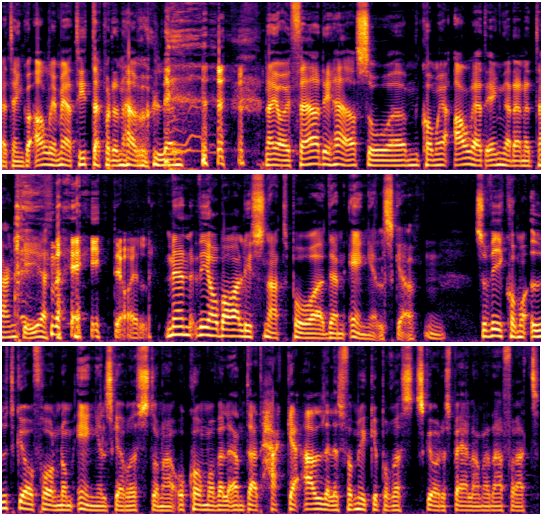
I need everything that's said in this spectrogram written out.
jag tänker aldrig mer titta på den här rullen. När jag är färdig här så um, kommer jag aldrig att ägna den en tanke igen. Nej, inte jag heller. Men vi har bara lyssnat på den engelska. Mm. Så vi kommer utgå från de engelska rösterna och kommer väl inte att hacka alldeles för mycket på röstskådespelarna därför att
